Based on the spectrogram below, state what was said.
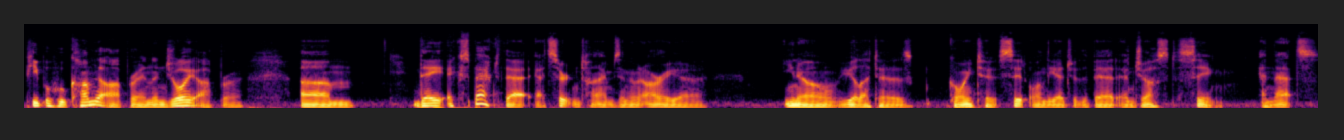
people who come to opera and enjoy opera, um, they expect that at certain times in an aria, you know, Violetta is going to sit on the edge of the bed and just sing, and that's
